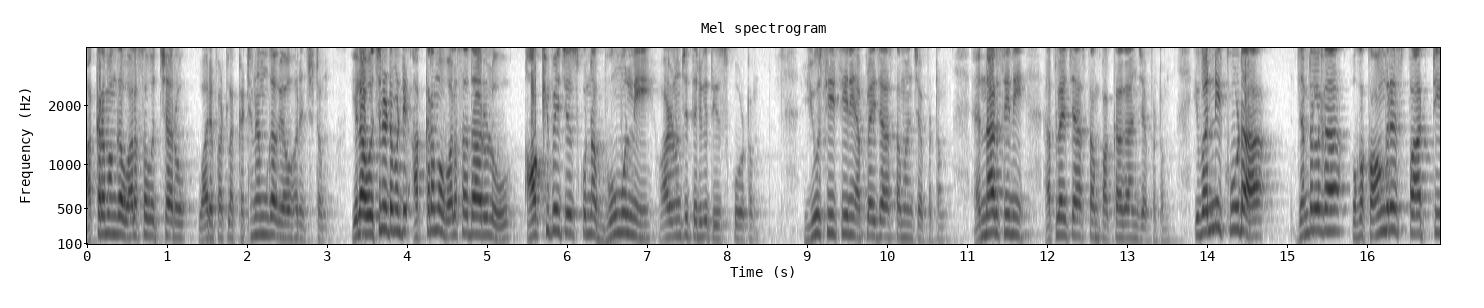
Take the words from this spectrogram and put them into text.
అక్రమంగా వలస వచ్చారో వారి పట్ల కఠినంగా వ్యవహరించటం. ఇలా వచ్చినటువంటి అక్రమ వలసదారులు ఆక్యుపై చేసుకున్న భూముల్ని వాళ్ళ నుంచి తిరిగి తీసుకోవటం. యూసీసీని అప్లై చేస్తామని చెప్పటం. ఎన్ఆర్సీని అప్లై చేస్తాం పక్కాగా అని చెప్పటం. ఇవన్నీ కూడా జనరల్గా ఒక కాంగ్రెస్ పార్టీ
